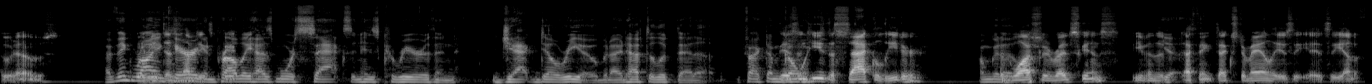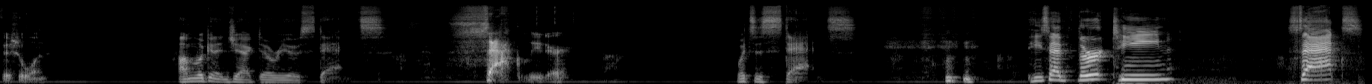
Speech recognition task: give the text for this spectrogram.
Who knows? I think maybe Ryan doesn't have the Kerrigan probably has more sacks in his career than Jack Del Rio, but I'd have to look that up. In fact, I'm going Isn't he the sack leader I'm going the to Washington Redskins? Even the Yes. I think Dexter Manley is the is the unofficial one. I'm looking at Jack Del Rio's stats. Sack leader. What's his stats? He's had 13 sacks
